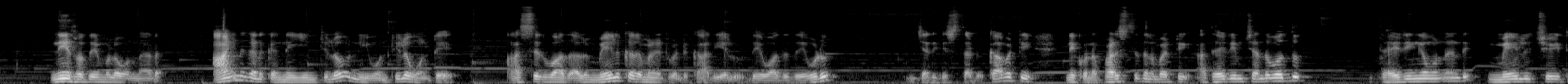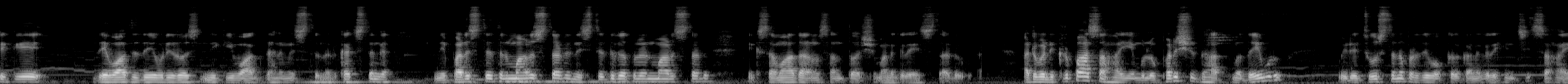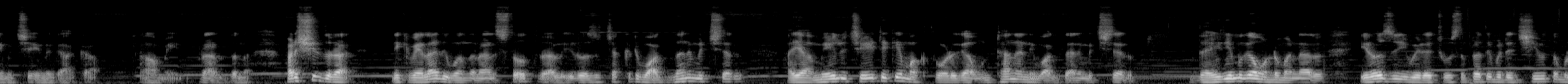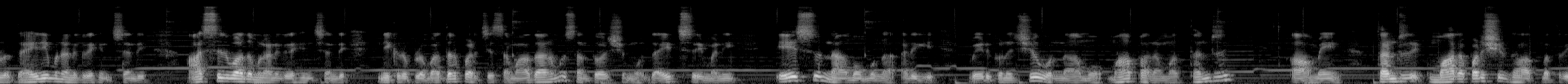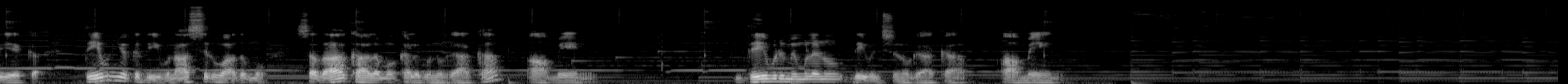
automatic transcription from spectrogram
నీ హృదయంలో ఉన్నాడు. ఆయన కనుక నీ ఇంటిలో నీ ఒంటిలో ఉంటే ఆశీర్వాదాలు మేలుకరమైనటువంటి కార్యాలు దేవాది దేవుడు జరిగిస్తాడు. కాబట్టి నీకున్న పరిస్థితిని బట్టి అధైర్యం చెందవద్దు. ధైర్యంగా ఉండండి. మేలు చేయుటకే దేవాది దేవుడు ఈరోజు నీకు ఈ వాగ్దానం ఇస్తున్నాడు. ఖచ్చితంగా నీ పరిస్థితిని మారుస్తాడు నీ స్థితిగతులను మారుస్తాడు నీకు సమాధానం సంతోషం అనుగ్రహిస్తాడు. అటువంటి కృపా సహాయములు పరిశుద్ధాత్మ దేవుడు వీడియో చూస్తున్న ప్రతి ఒక్కరికి అనుగ్రహించి సహాయం చేయనుగాక. ఆమె ప్రార్థన. పరిశుద్ధుడ నీకు వేలాది వందనాలు స్తోత్రాలు. ఈరోజు చక్కటి వాగ్దానం ఇచ్చారు. అయా మేలు చేయటికే మాకు తోడుగా ఉంటానని వాగ్దానం ఇచ్చారు. ధైర్యముగా ఉండమన్నారు. ఈరోజు ఈ వీడియో చూసిన ప్రతి బిడ్డ జీవితంలో ధైర్యమును అనుగ్రహించండి. ఆశీర్వాదములు అనుగ్రహించండి. నీ కృపలో భద్రపరిచే సమాధానము సంతోషము దయచేయమని యేసు నామమున అడిగి వేడుకొనొచ్చు ఉన్నాము. మా పరమ తండ్రి. ఆమెన్. తండ్రి కుమార పరిశుద్ధాత్మ యొక్క దేవుని యొక్క దీవుని ఆశీర్వాదము సదాకాలము కలుగునుగాక. ఆమెన్. దేవుడు మిమ్మలను దీవించునుగాక. ఆమెన్.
